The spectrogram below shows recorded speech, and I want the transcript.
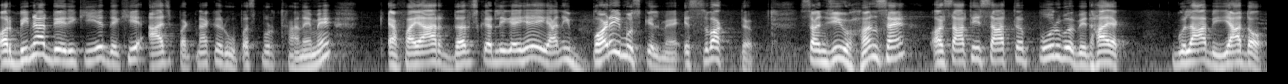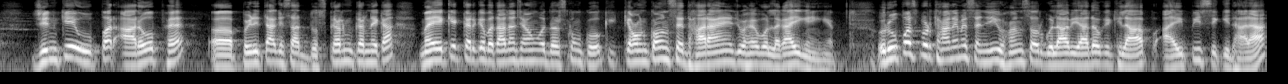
और बिना देरी किए, देखिए, आज पटना के रूपसपुर थाने में एफआईआर दर्ज कर ली गई है, यानी बड़ी मुश्किल में इस वक्त संजीव हंस हैं और साथ ही साथ पूर्व विधायक गुलाब यादव जिनके ऊपर आरोप है पीड़िता के साथ दुष्कर्म करने का। मैं एक एक करके बताना चाहूँगा दर्शकों को कि कौन कौन से धाराएँ जो है वो लगाई गई हैं। रूपसपुर थाने में संजीव हंस और गुलाब यादव के खिलाफ आईपीसी की धारा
